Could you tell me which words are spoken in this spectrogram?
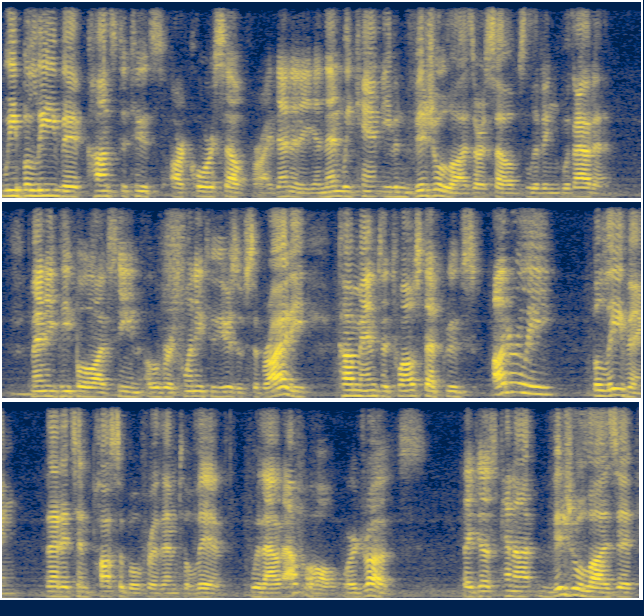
we believe it constitutes our core self, our identity, and then we can't even visualize ourselves living without it. Many people I've seen over 22 years of sobriety come into 12 step groups utterly believing that it's impossible for them to live without alcohol or drugs. They just cannot visualize it.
